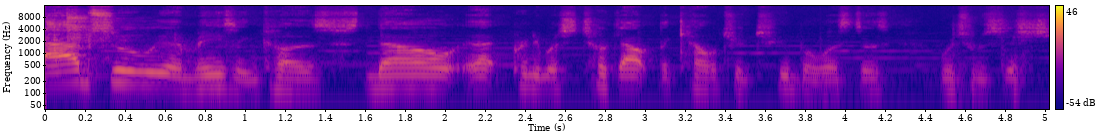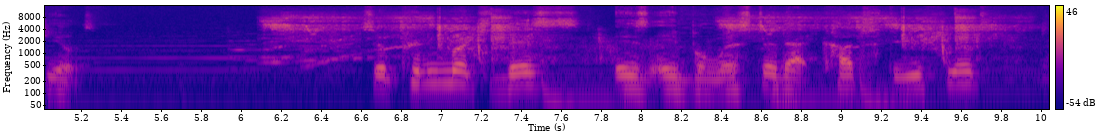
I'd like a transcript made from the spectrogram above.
absolutely amazing because now that pretty much took out the counter to ballistas, which was just shields. So pretty much this is a ballista that cuts through shields,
